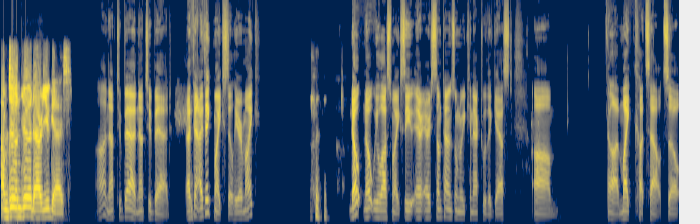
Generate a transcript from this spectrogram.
I'm doing good. How are you guys? Ah, not too bad, not too bad. I, th- I think Mike's still here. Mike? nope, nope, we lost Mike. See, er, er, sometimes when we connect with a guest, um, uh, Mike cuts out. So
